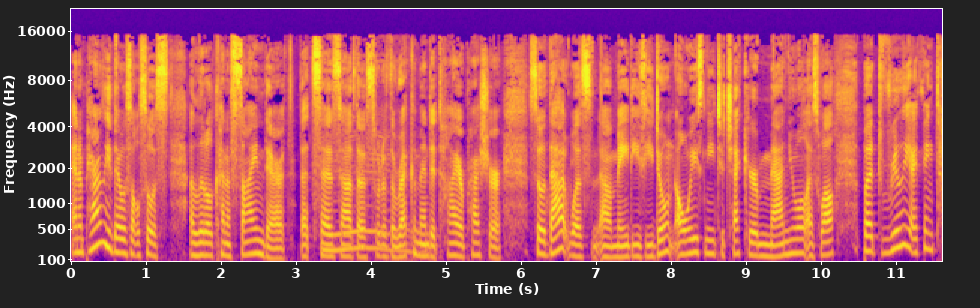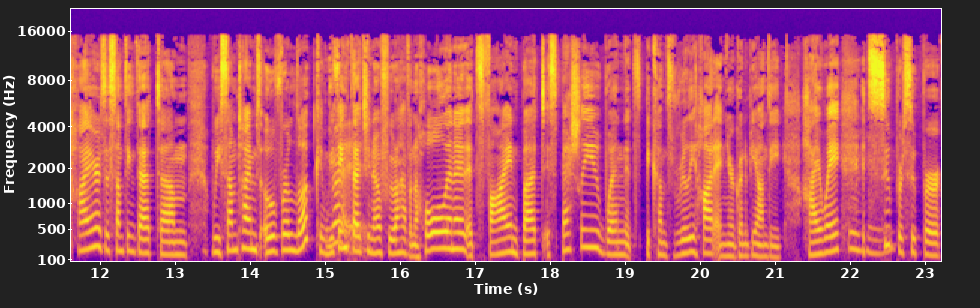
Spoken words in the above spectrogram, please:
and apparently there was also a little kind of sign there that says uh, the sort of the Mm. recommended tire pressure. So that was uh, made easy. You don't always need to check your manual as well, but really, I think tires is something that um, we sometimes overlook. And we think that you know if we don't have a hole in it, it's fine. But especially when it becomes really hot and you're going to be on the highway, it's super super.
